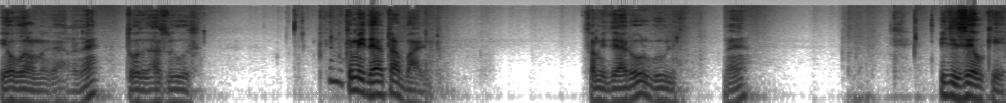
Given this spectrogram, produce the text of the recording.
eu amo ela, né? Todas as duas. Nunca me deram trabalho. Só me deram orgulho, né? E dizer o quê?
